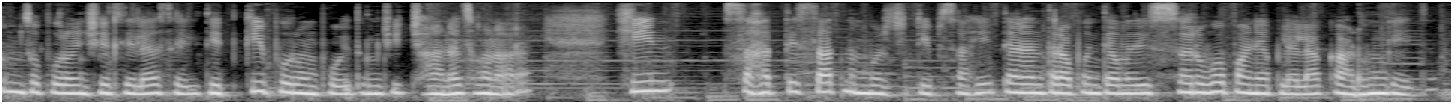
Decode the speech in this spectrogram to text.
तुमचं पुरण शिजलेलं असेल तितकी पुरणपोळी तुमची छानच होणार आहे. ही सहा ते सात नंबरची टिप्स आहे. त्यानंतर आपण त्यामध्ये सर्व पाणी आपल्याला काढून घ्यायचं आहे.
